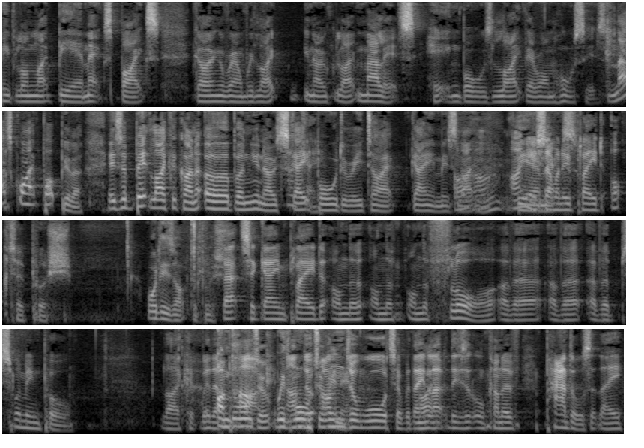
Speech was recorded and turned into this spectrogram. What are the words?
people on like BMX bikes going around with like you know like mallets hitting balls like they're on horses, and that's quite popular. It's a bit like a kind of urban, you know, skateboardery type game. Is like I, I knew someone who played Octopush. What is Octopus? That's a game played on the on the on the floor of a of a of a swimming pool, like with a Underwater- puck, with water in it. underwater with they Right. like these little kind of paddles that they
